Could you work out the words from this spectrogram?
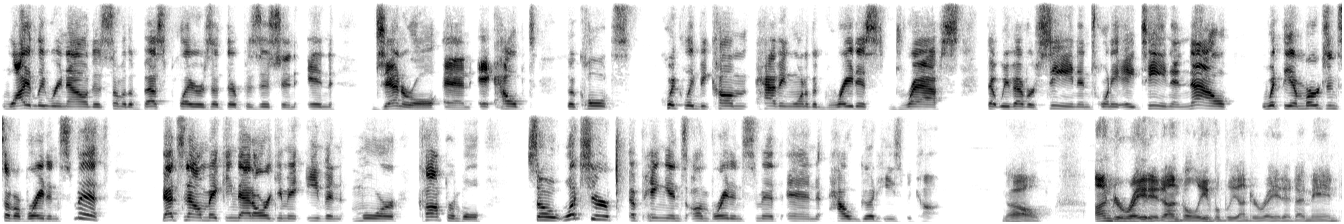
widely renowned as some of the best players at their position in general. And it helped the Colts quickly become having one of the greatest drafts that we've ever seen in 2018. And now, with the emergence of a Braden Smith, that's now making that argument even more comparable. So, what's your opinions on Braden Smith and how good he's become? Oh, underrated, unbelievably underrated. I mean,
